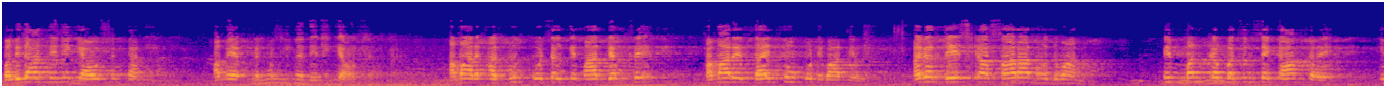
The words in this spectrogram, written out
बलिदान देने की आवश्यकता नहीं हमें अपने पसीने देने की आवश्यकता है। हमारे अद्भुत कौशल के माध्यम से हमारे दायित्वों को निभाते हुए, अगर देश का सारा नौजवान इन मन कम वचन से काम करे कि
